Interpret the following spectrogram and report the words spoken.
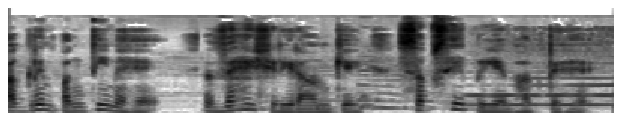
अग्रिम पंक्ति में है। वह श्री राम के सबसे प्रिय भक्त है।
